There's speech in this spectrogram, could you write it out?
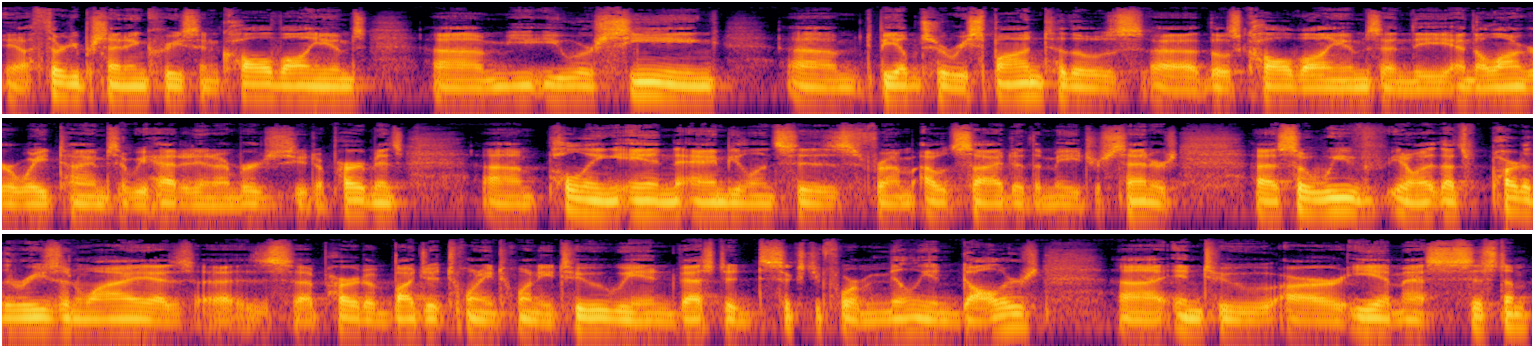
you know, 30% increase in call volumes, um, you, you, were seeing um, to be able to respond to those uh, those call volumes and the and the longer wait times that we had in our emergency departments, um, pulling in ambulances from outside of the major centers. Uh, so we've you know that's part of the reason why, as as part of budget 2022, we invested 64 million dollars uh, into our EMS system.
